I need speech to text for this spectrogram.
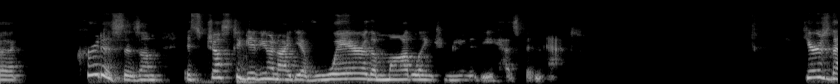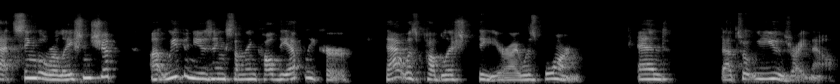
a criticism, it's just to give you an idea of where the modeling community has been at here's that single relationship. Uh, we've been using something called the Eppley curve. That was published the year I was born. And that's what we use right now,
